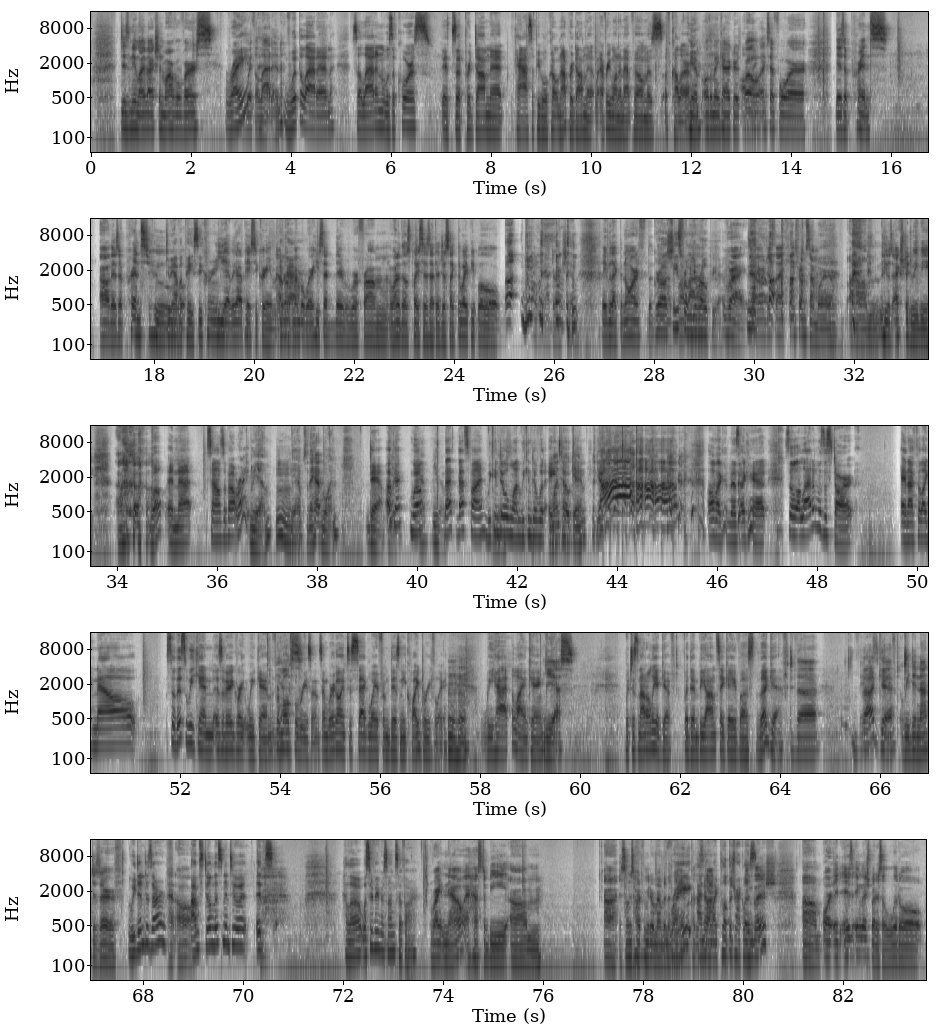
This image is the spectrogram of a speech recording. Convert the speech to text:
Disney live action Marvel verse Right? with Aladdin. with Aladdin. So Aladdin was, of course, it's a predominant cast of people of color. Not predominant. Everyone in that film is of color. Yeah, all the main characters. the well, main- except for there's a prince. Oh, there's a prince who. Do we have a pasty cream? Yeah, we got a pasty cream. I don't remember where he said they were from. One of those places that they're just like the white people Uh, in that direction. They'd be like the north. The, Girl, she's blah, from blah. Europia. Right. They were just like he's from somewhere. Um, he was extra dweeby. Uh, well, and that sounds about right. yeah. Mm. Yeah. So they had one. Damn. Okay. Well, Yeah, you know. that that's fine. We can do a Yes. one. We can deal with a One token. token. Yeah. oh my goodness, I can't. So Aladdin was a start, and I feel like now. So this weekend is a very great weekend for Yes. multiple reasons, and we're going to segue from Disney quite briefly. Mm-hmm. We had The Lion King, Yes. which is not only a gift, but then Beyonce gave us the gift. The The biggest gift we did not deserve we didn't deserve at all. I'm still listening to it. It's Hello. What's your favorite song so far? right now it has to be um uh it's always hard for me to remember the name because it's I know. I'm like, pull up the track list. English. Um or it is English but it's a little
